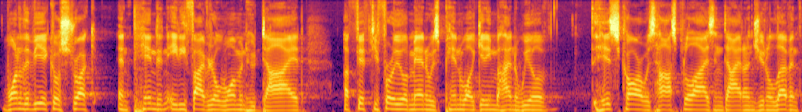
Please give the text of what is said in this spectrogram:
One of the vehicles struck and pinned an 85 year old woman who died. A 54 year old man who was pinned while getting behind the wheel of his car was hospitalized and died on June 11th.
